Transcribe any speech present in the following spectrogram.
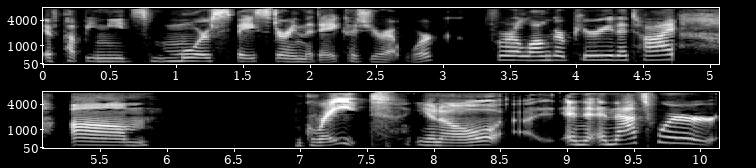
If puppy needs more space during the day because you're at work for a longer period of time, um, great, you know, and and that's where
